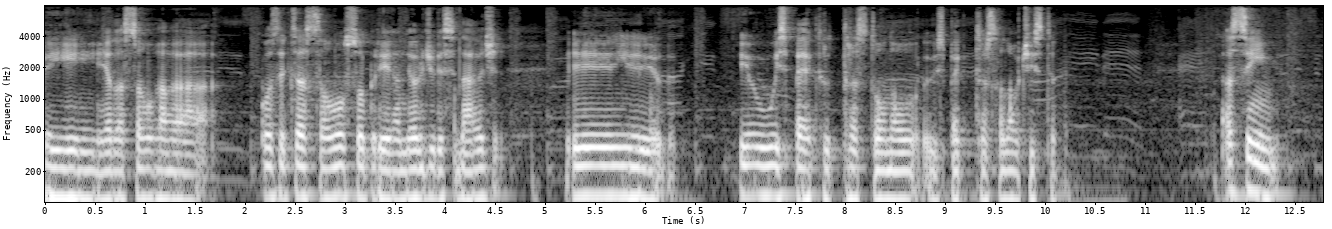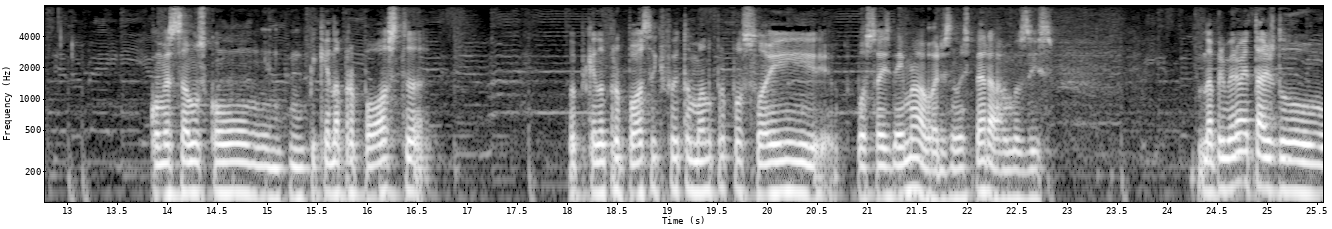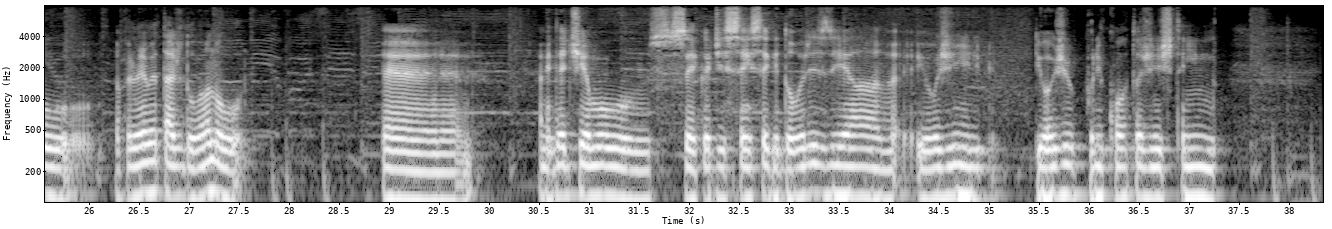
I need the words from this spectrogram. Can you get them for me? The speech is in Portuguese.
Em relação à conscientização sobre a neurodiversidade e, e o espectro transtorno, o espectro transtorno autista. Assim, começamos com uma pequena proposta uma pequena proposta que foi tomando proporções, proporções bem maiores, não esperávamos isso. Na primeira metade do, na primeira metade do ano, é, ainda tínhamos cerca de 100 seguidores e, a, e, hoje, e hoje, por enquanto, a gente tem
